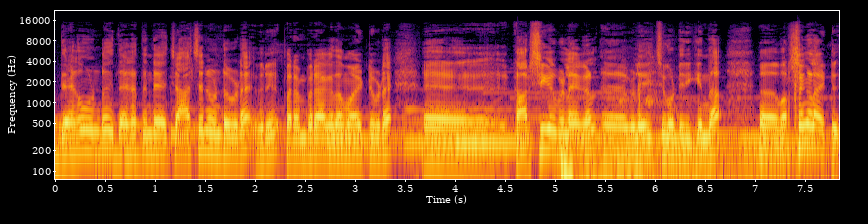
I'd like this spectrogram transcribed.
ഇദ്ദേഹമുണ്ട് ഇദ്ദേഹത്തിന്റെ ചാച്ചനുണ്ട് ഇവിടെ. ഇവർ പരമ്പരാഗതമായിട്ട് ഇവിടെ കാർഷിക വിളകൾ വിളയിച്ചു കൊണ്ടിരിക്കുന്ന വർഷങ്ങളായിട്ട്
